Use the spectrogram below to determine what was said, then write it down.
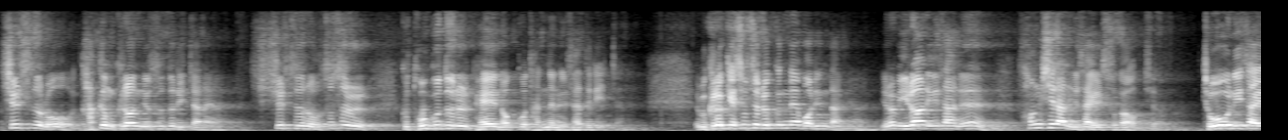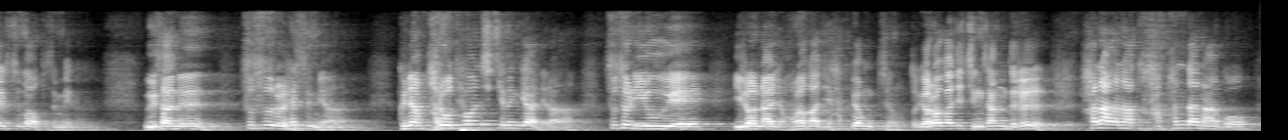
실수로 가끔 그런 뉴스들 있잖아요. 실수로 수술 그 도구들을 배에 넣고 닫는 의사들이 있잖아요. 여러분 그렇게 수술을 끝내버린다면 여러분 이러한 의사는 성실한 의사일 수가 없죠. 좋은 의사일 수가 없습니다. 의사는 수술을 했으면 그냥 바로 퇴원시키는 게 아니라 수술 이후에 일어날 여러 가지 합병증 또 여러 가지 증상들을 하나하나 다 판단하고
